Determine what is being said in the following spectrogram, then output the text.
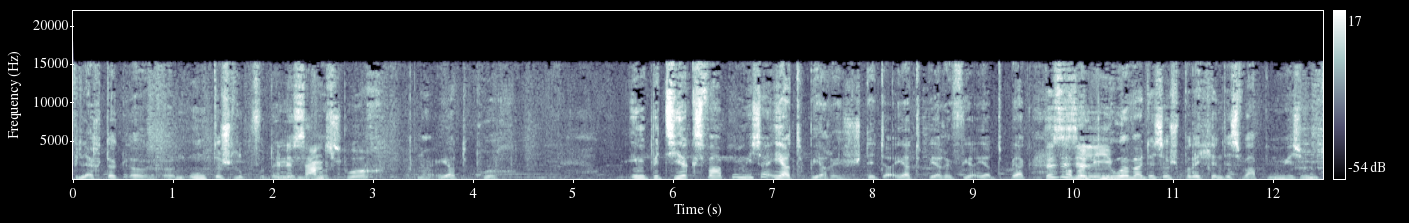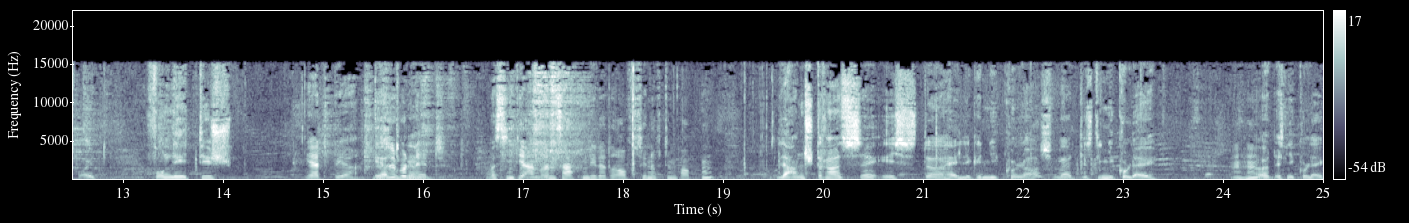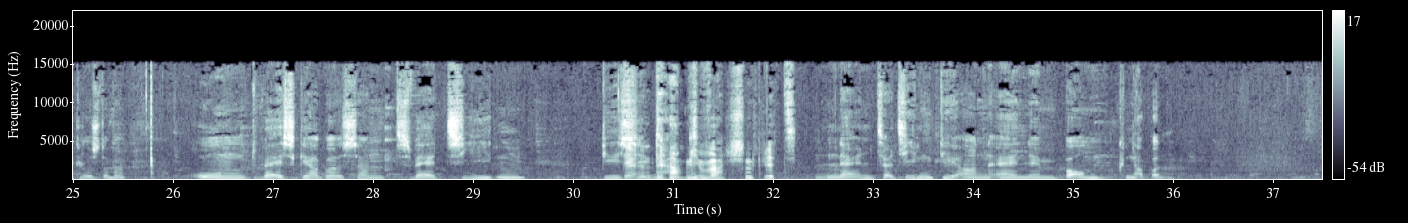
Vielleicht ein, äh, ein Unterschlupf oder Eine irgendwas. Sandburg. Na, Erdburg. Im Bezirkswappen ist eine Erdbeere, steht eine Erdbeere für Erdberg. Das ist Aber ja lieb. nur, weil das ein sprechendes Wappen ist und halt phonetisch. Erdbeer. Das ist aber Erdbeer. nett. Was sind die anderen Sachen, die da drauf sind auf dem Wappen? Landstraße ist der heilige Nikolaus, weil das die Nikolai, Mhm. äh, das Nikolaikloster war. Und Weißgerber sind zwei Ziegen, die Der sie, ein Darm gewaschen wird. nein, zwei Ziegen, die an einem Baum knabbern.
